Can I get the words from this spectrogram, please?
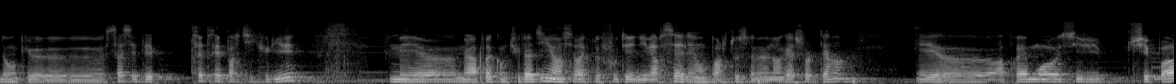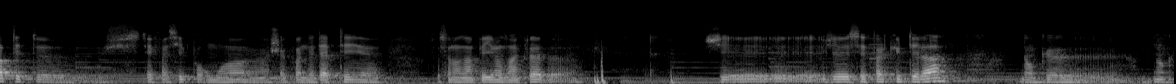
Donc ça, c'était très très particulier. Mais, euh, mais après, comme tu l'as dit, hein, c'est vrai que le foot est universel et on parle tous le même langage sur le terrain. Et euh, après, moi aussi, je sais pas, peut-être euh, c'était facile pour moi à chaque fois de m'adapter, que ce soit dans un pays, dans un club. j'ai ces facultés-là. Donc, donc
